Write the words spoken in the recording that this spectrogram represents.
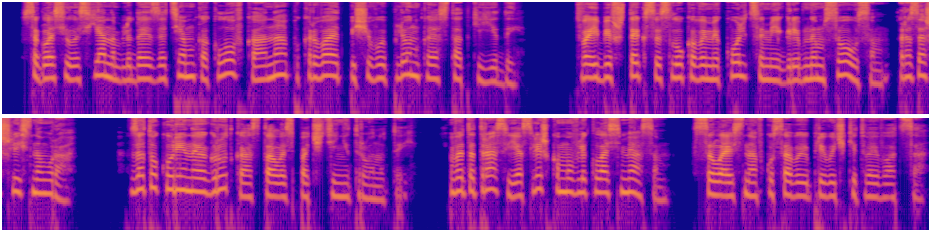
— согласилась я, наблюдая за тем, как ловко она покрывает пищевой пленкой остатки еды. Твои бифштексы с луковыми кольцами и грибным соусом разошлись на ура. Зато куриная грудка осталась почти нетронутой. В этот раз я слишком увлеклась мясом, ссылаясь на вкусовые привычки твоего отца.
